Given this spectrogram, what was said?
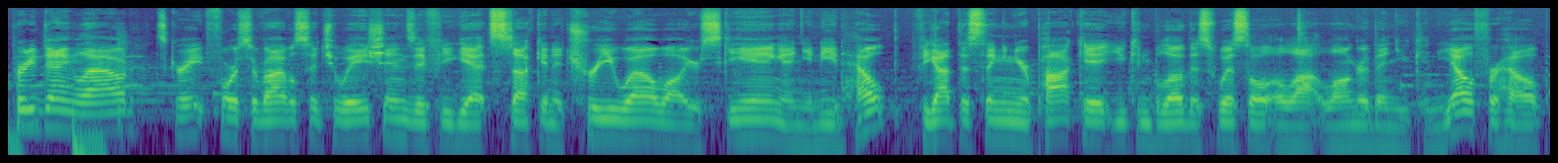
Pretty dang loud. It's great for survival situations if you get stuck in a tree well while you're skiing and you need help. If you got this thing in your pocket, you can blow this whistle a lot longer than you can yell for help.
